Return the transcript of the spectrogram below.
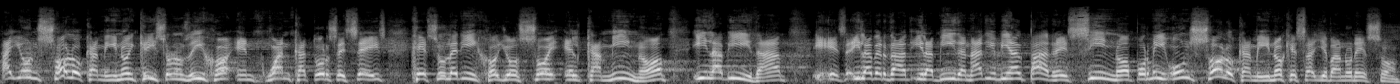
Hay un solo camino y Cristo nos dijo en Juan Juan 14, 6, Jesús le dijo, yo soy el camino y la vida, y la verdad y la vida. Nadie viene al Padre sino por mí. Un solo camino que está llevando eso.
